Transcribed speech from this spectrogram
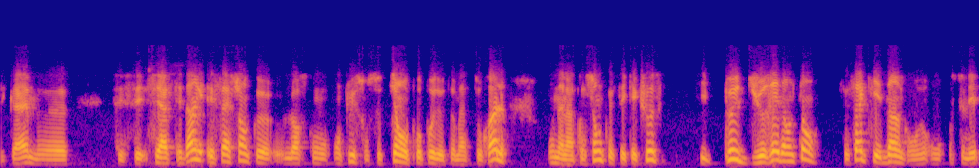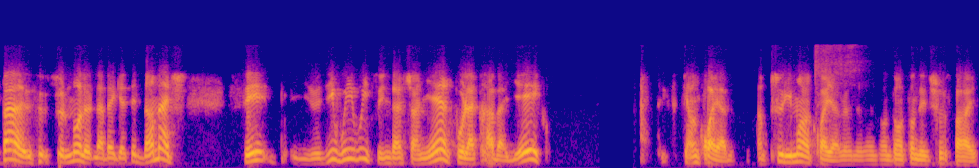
C'est quand même c'est assez dingue. Et sachant que lorsqu'on en plus on se tient au propos de Thomas Tuchel, on a l'impression que c'est quelque chose qui peut durer dans le temps. C'est ça qui est dingue. ce n'est pas seulement la, bagatelle d'un match. C'est, il le dit, oui, oui, c'est une date charnière, il faut la travailler. C'est incroyable, absolument incroyable d'entendre des choses pareilles.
